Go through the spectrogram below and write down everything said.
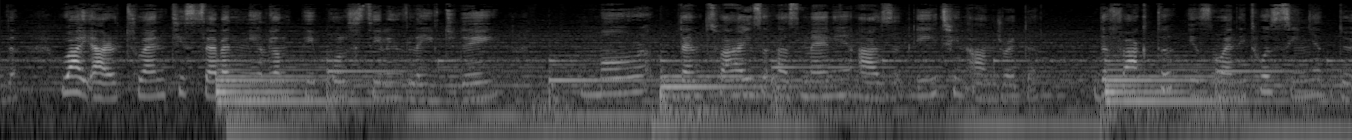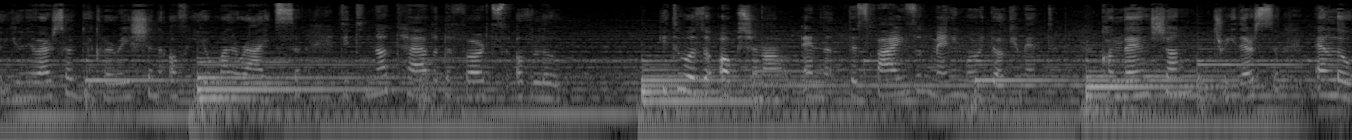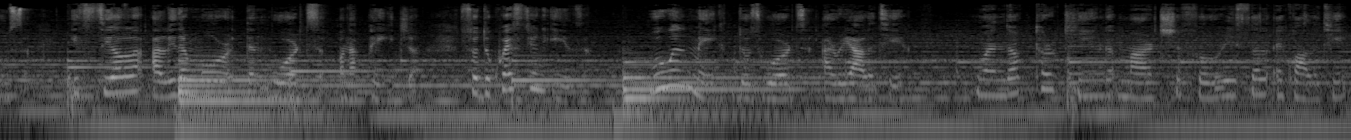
why are 27 million people still enslaved today? More than twice as many as 1800. The fact is, when it was signed, the Universal Declaration of Human Rights did not have the force of law. It was optional and despite many more documents, conventions, treaties, and laws, it's still a little more than words on a page. So the question is, who will make those words a reality? When Dr. King marched for racial equality,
